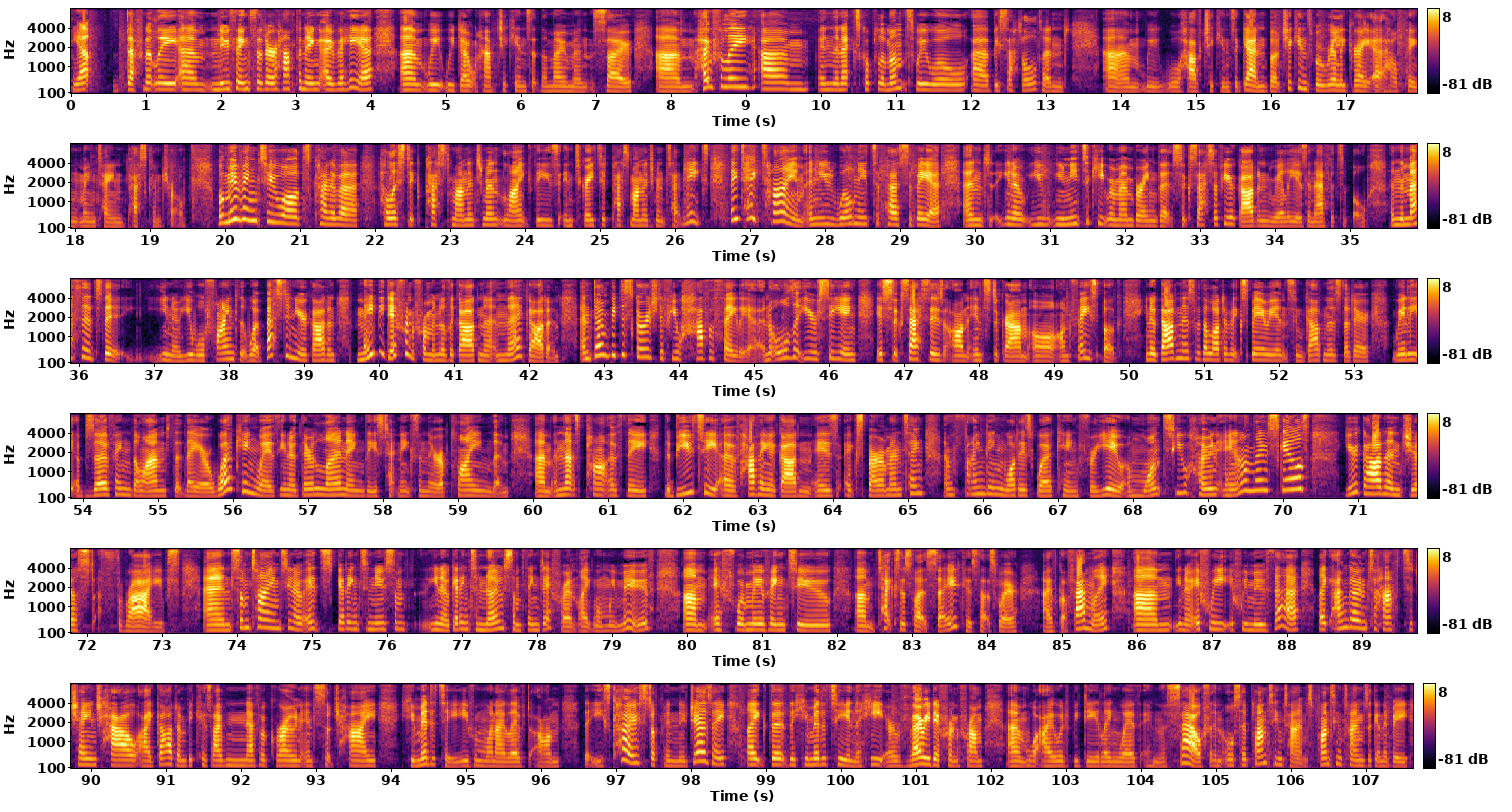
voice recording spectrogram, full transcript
Yep, definitely um, new things that are happening over here. Um, we we don't have chickens at the moment, so um, hopefully um, in the next couple of months we will uh, be settled and um, we will have chickens again. But chickens were really great at helping maintain pest control. But moving towards kind of a holistic pest management, like these integrated pest management techniques, they take time and you will need to persevere. And you know, you, you need to keep remembering that success of your garden really is inevitable. And the methods that you know you will find that work best in your garden may be different from another gardener and their garden. And don't be discouraged if you have a failure and all that you're seeing is successes on Instagram or on Facebook. You know, gardeners with a lot of experience and gardeners that are really observing the land that they are working with, you know, they're learning these techniques and they're applying them. Um, and that's part of the the beauty of having a garden is experimenting and finding what is working for you. And once you hone in on those skills, your garden just thrives. And sometimes, you know, it's getting to know some, you know, getting to know something different. Like when we move, um, if we're moving to um, Texas, let's say, because that's where I've got family. Um, you know, if we if we move there, like I'm going to have to change how I garden because I've never grown in such high humidity. Even when I lived on the East Coast up in New Jersey, like the the humidity and the heat are very different from um, what I would be dealing with in the South. And also planting times. Planting times are going to be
